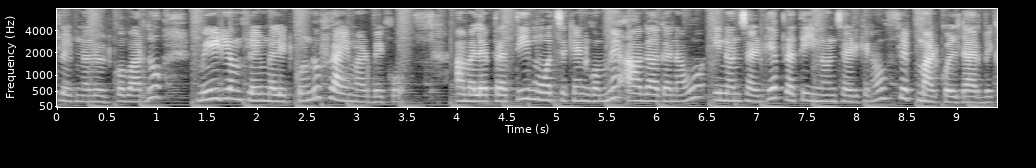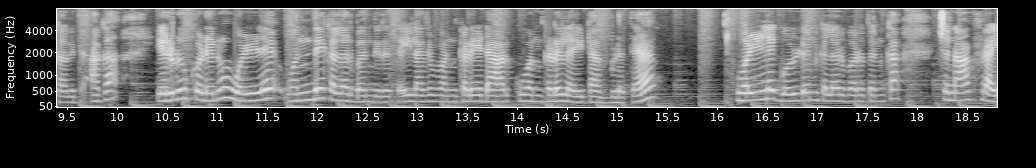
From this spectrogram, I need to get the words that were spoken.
ಫ್ಲೇಮ್ನಲ್ಲೂ ಇಟ್ಕೋಬಾರ್ದು. ಮೀಡಿಯಮ್ ಫ್ಲೇಮ್ನಲ್ಲಿ ಇಟ್ಕೊಂಡು ಫ್ರೈ ಮಾಡಬೇಕು. ಆಮೇಲೆ ಪ್ರತಿ ಮೂವತ್ತು ಸೆಕೆಂಡ್ಗೊಮ್ಮೆ ಆಗಾಗ ನಾವು ಇನ್ನೊಂದು ಸೈಡ್ಗೆ ಪ್ರತಿ ಇನ್ನೊಂದು ಸೈಡ್ಗೆ ನಾವು ಫ್ಲಿಪ್ ಮಾಡ್ಕೊಳ್ತಾ ಇರಬೇಕಾಗುತ್ತೆ. ಆಗ ಎರಡೂ ಕಡೆನೂ ಒಳ್ಳೆ ಒಂದೇ ಕಲರ್ ಬಂದಿರುತ್ತೆ. ಇಲ್ಲಾಂದರೆ ಒಂದು ಕಡೆ ಡಾರ್ಕು ಒಂದು ಕಡೆ ಲೈಟ್ ಆಗಿಬಿಡುತ್ತೆ. ಒಳ್ಳೆ ಗೋಲ್ಡನ್ ಕಲರ್ ಬರೋ ತನಕ ಚೆನ್ನಾಗಿ ಫ್ರೈ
